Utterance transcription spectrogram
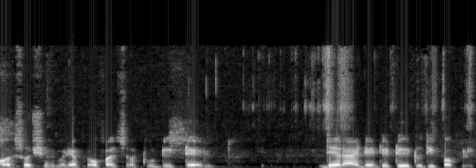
or social media profiles or to detail their identity to the public.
